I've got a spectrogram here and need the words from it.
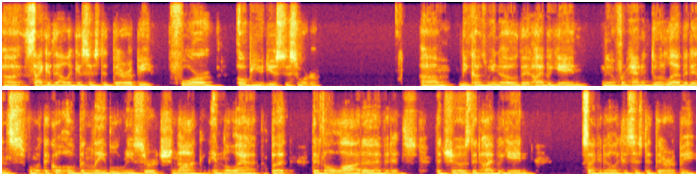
uh, psychedelic assisted therapy for opioid use disorder um, because we know that ibogaine, you know, from anecdotal evidence, from what they call open label research, not in the lab, but there's a lot of evidence that shows that ibogaine psychedelic assisted therapy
